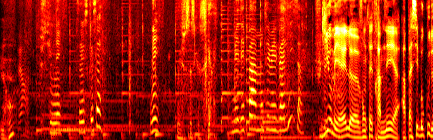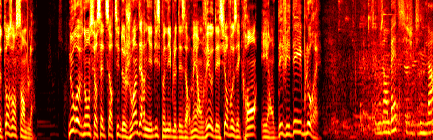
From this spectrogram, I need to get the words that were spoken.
Non Je suis née. Vous savez ce que c'est? Oui, je sais ce que c'est, oui. Vous m'aidez pas à monter mes valises Guillaume et elle vont être amenés à passer beaucoup de temps ensemble. Nous revenons sur cette sortie de juin dernier, disponible désormais en VOD sur vos écrans et en DVD et Blu-ray. Ça vous embête si je dîne là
